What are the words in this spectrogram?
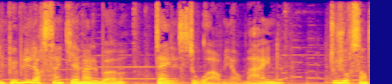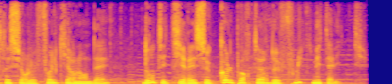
ils publient leur cinquième album, Tales to Warm Your Mind, toujours centré sur le folk irlandais, dont est tiré ce colporteur de flûte métallique.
